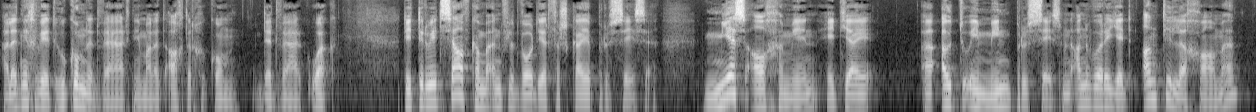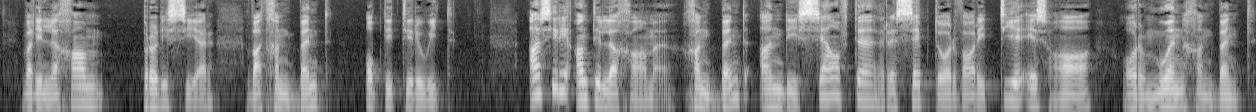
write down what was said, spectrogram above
Hulle het nie geweet hoekom dit werk nie, maar hulle het agtergekom dit werk ook. Die tiroïed self kan beïnvloed word deur verskeie prosesse. Mees algemeen het jy 'n outoimmuunproses. Met ander woorde, jy het antiliggame wat die liggaam produseer wat gaan bind op die tiroïed. As hierdie antiliggame gaan bind aan dieselfde reseptor waar die TSH hormoon gaan bind,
